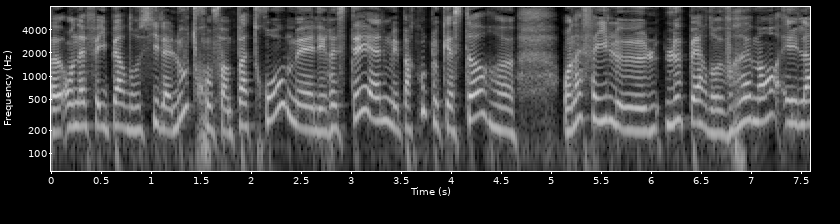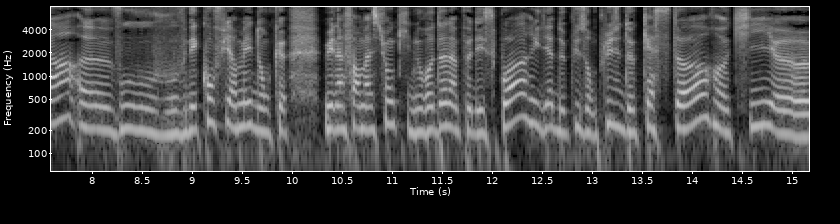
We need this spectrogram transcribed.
Euh, on a failli perdre aussi la loutre, enfin pas trop, mais elle est restée, elle. Mais par contre, le castor, euh, on a failli le, perdre vraiment. Et là, euh, vous, venez confirmer donc une information qui nous redonne un peu d'espoir. Il y a de plus en plus de castors euh, qui euh,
